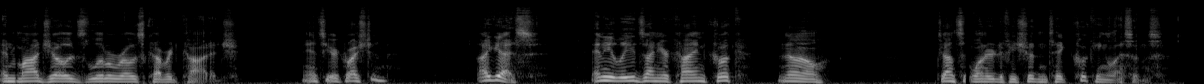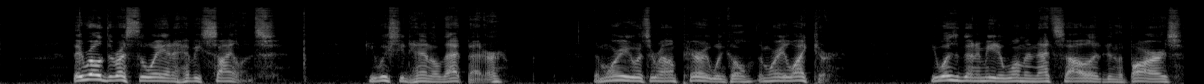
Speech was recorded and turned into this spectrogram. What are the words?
and Ma Jode's little rose covered cottage. Answer your question? I guess. Any leads on your kind cook? No. Johnsen wondered if he shouldn't take cooking lessons. They rode the rest of the way in a heavy silence. He wished he'd handled that better. The more he was around Periwinkle, the more he liked her. He wasn't going to meet a woman that solid in the bars,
